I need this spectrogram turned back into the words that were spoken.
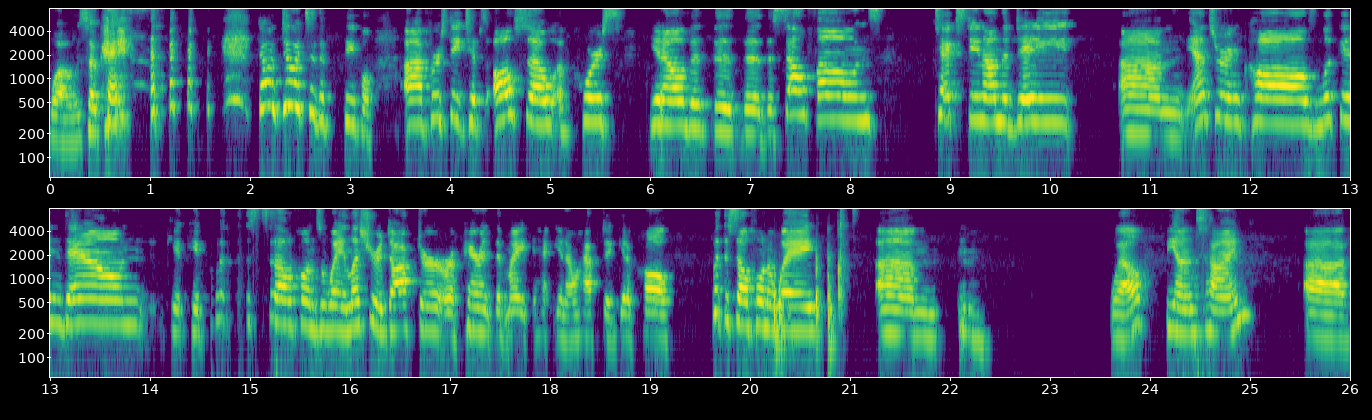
woes, okay? don't do it to the people. Uh, first date tips also, of course, you know, the, the, the, the cell phones, texting on the date, um, answering calls, looking down. Okay, okay, put the cell phones away unless you're a doctor or a parent that might, you know, have to get a call. Put the cell phone away. Um, well, be on time. Uh,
